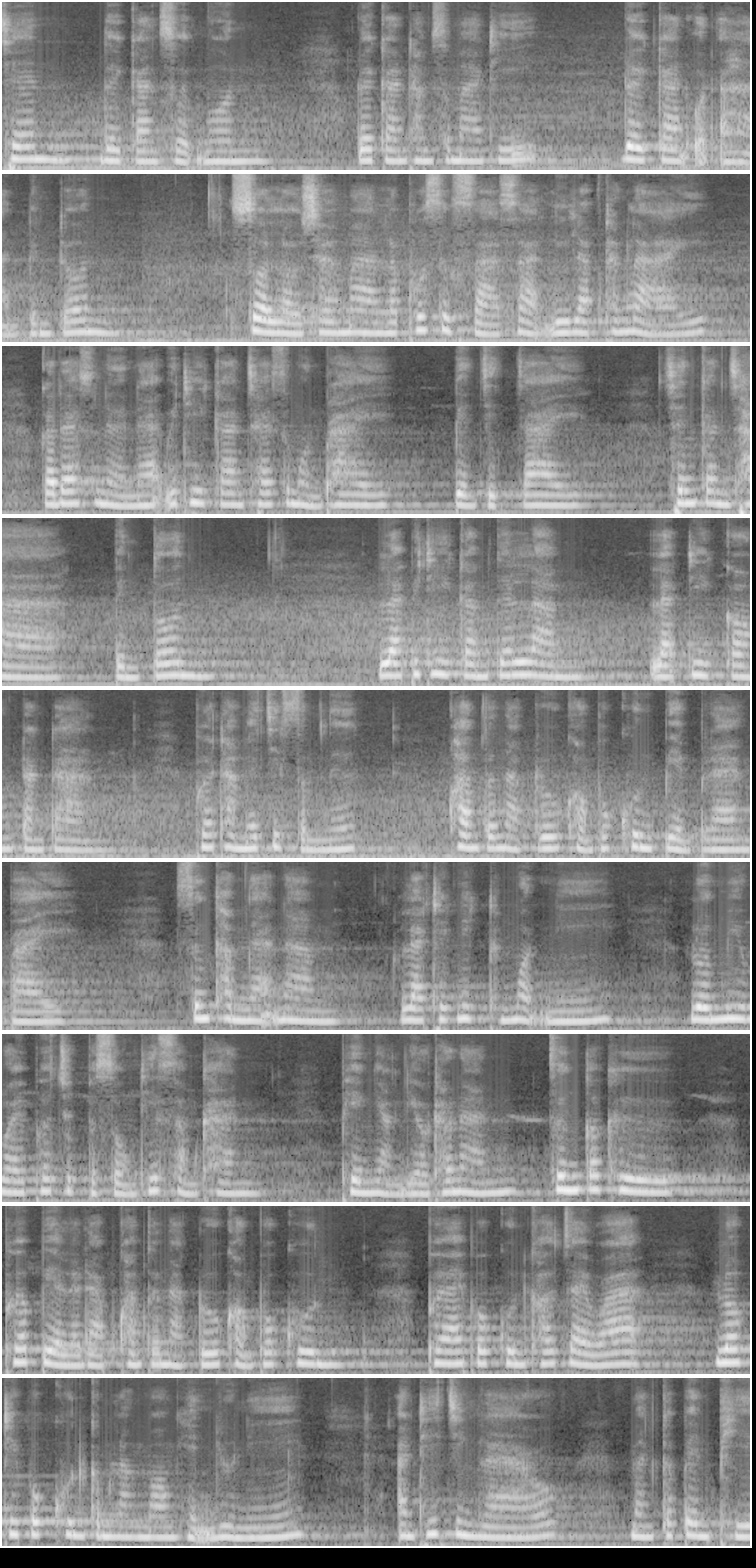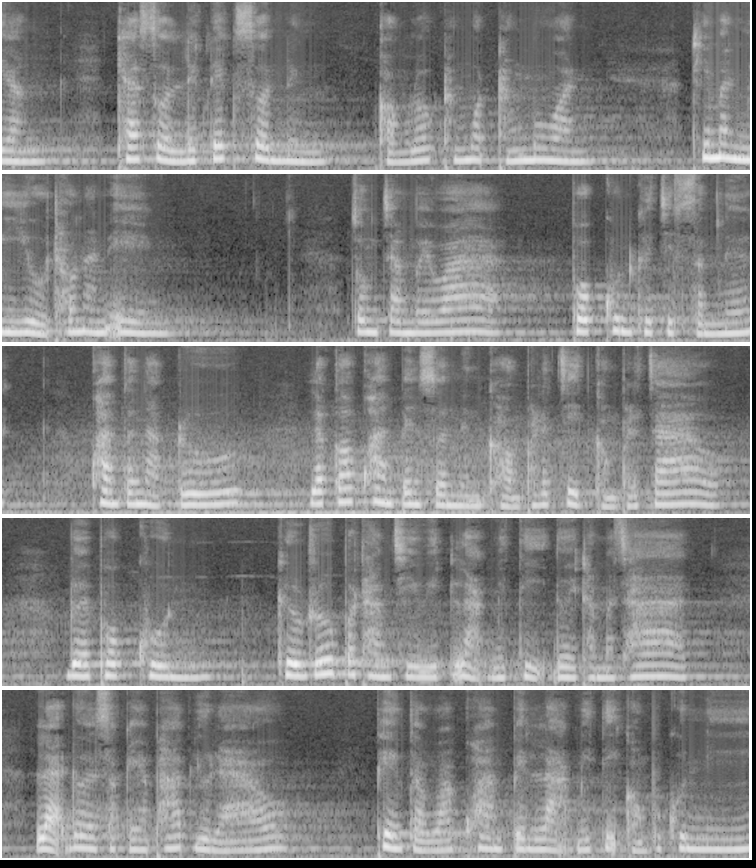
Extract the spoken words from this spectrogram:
เช่น โดยการสวดมนต์ โดยการทำสมาธิ โดยการอดอาหารเป็นต้น ส่วนเหล่าชามานและผู้ศึกษาศาสตร์ลี้ลับทั้งหลาย ก็ได้เสนอแนะวิธีการใช้สมุนไพรเปลี่ยนจิตใจ เช่นกัญชา เป็นต้น และพิธีกรรมเต้นรำและตีกองต่างๆ เพื่อทำให้จิตสำนึก ความตระหนักรู้ของพวกคุณเปลี่ยนแปลงไป ซึ่งคำแนะนำและเทคนิคทั้งหมดนี้ล้วนมีไว้เพื่อจุดประสงค์ที่สำคัญ เพียงอย่างเดียวเท่านั้น ซึ่งก็คือ เพื่อเปลี่ยนระดับความตระหนักรู้ของพวกคุณ เพื่อให้พวกคุณเข้าใจว่า โลกที่พวกคุณกำลังมองเห็นอยู่นี้ อันที่จริงแล้ว มันก็เป็นเพียง แค่ส่วนเล็กๆ ส่วนหนึ่งของโลกทั้งหมดทั้งมวล ที่มันมีอยู่เท่านั้นเอง จงจำไว้ว่า พวกคุณคือจิตสำนึก ความตระหนักรู้ และก็ความเป็นส่วนหนึ่งของพระจิตของพระเจ้า โดยพวกคุณคือรูปธรรมชีวิตหลักมิติโดยธรรมชาติ และโดยศักยภาพอยู่แล้ว เพียงแต่ว่าความเป็นหลักมิติของพวกคุณนี้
